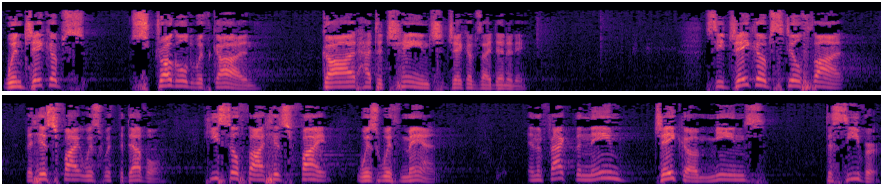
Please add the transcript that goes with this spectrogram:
When Jacob struggled with God, God had to change Jacob's identity. See, Jacob still thought that his fight was with the devil. He still thought his fight was with man. And in fact, the name Jacob means deceiver.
